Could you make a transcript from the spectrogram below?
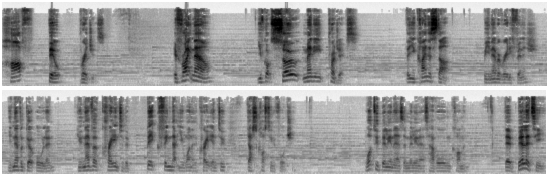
half built bridges. If right now you've got so many projects that you kind of start, but you never really finish, you never go all in, you never create into the big thing that you wanted to create into, that's costing a fortune. What do billionaires and millionaires have all in common? Their ability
